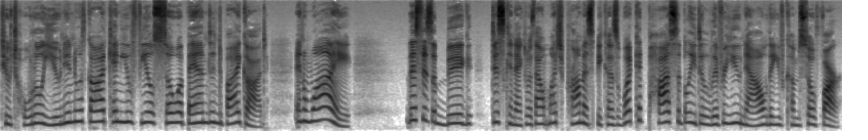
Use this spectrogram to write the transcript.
to total union with God, can you feel so abandoned by God? And why? This is a big disconnect without much promise because what could possibly deliver you now that you've come so far?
